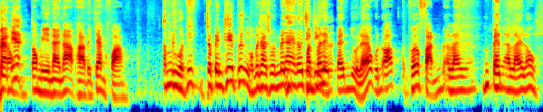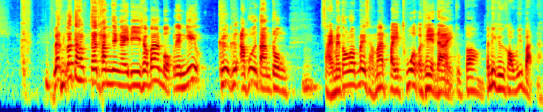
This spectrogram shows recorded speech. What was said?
แบบเนี้ย ต้องต้องมีนายหน้าพาไปแจ้งความ ตำรวจนี่จะเป็นที่พึ่งของประชาชนไม่ได้แล้วจมันริงๆไม่ได้เหรอเป็นอยู่แล้วคุณอ๊อฟเพ้อฝันอะไรมันเป็นอะไรแล้วแล้วแล้วจะจะทำยังไงดีชาวบ้านบอกอย่างนี้คือคือเอาพูดกันตามตรง สายไม่ต้องรอดไม่สามารถไปทั่วประเทศได้ถูกต้องอันนี้คือความวิบัตินะ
